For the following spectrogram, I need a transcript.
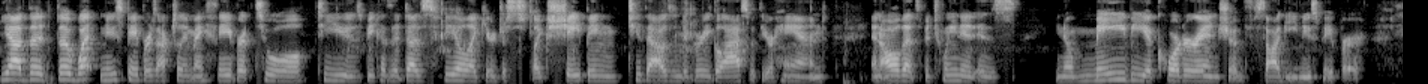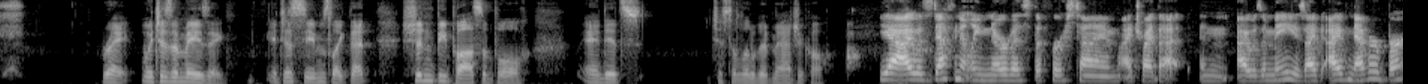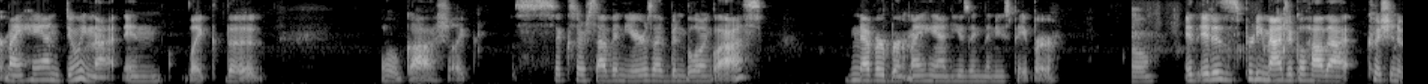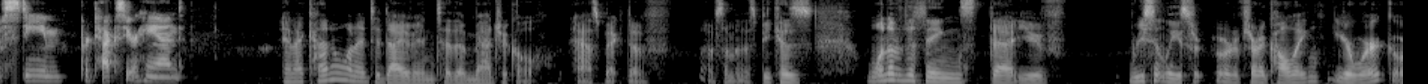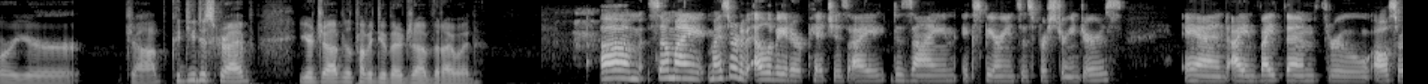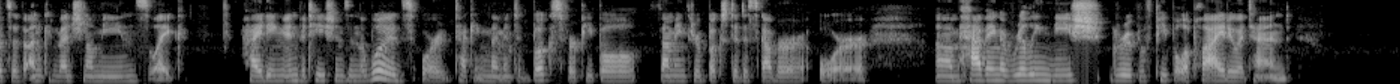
Yeah the the wet newspaper is actually my favorite tool to use because it does feel like you're just like shaping 2000 degree glass with your hand and all that's between it is you know maybe a quarter inch of soggy newspaper. Right which is amazing. It just seems like that shouldn't be possible and it's just a little bit magical. Yeah i was definitely nervous the first time i tried that and i was amazed. I've, I've never burnt my hand doing that in like the oh gosh like six or seven years i've been blowing glass never burnt my hand using the newspaper. So it, it is pretty magical how that cushion of steam protects your hand. And I kind of wanted to dive into the magical aspect of of some of this because one of the things that you've recently sort of started calling your work or your job. Could you describe your job? You'll probably do a better job than I would. Um, so my my sort of elevator pitch is I design experiences for strangers, and I invite them through all sorts of unconventional means, like hiding invitations in the woods or tucking them into books for people thumbing through books to discover, or um, having a really niche group of people apply to attend.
